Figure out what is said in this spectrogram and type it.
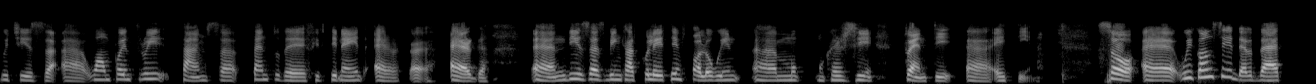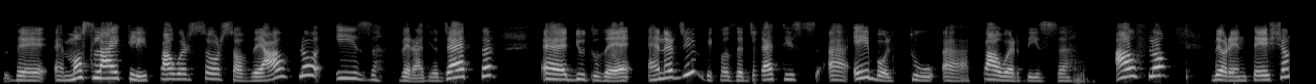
which is 1.3 times 10 to the 15 erg, erg. And this has been calculated following Mukherjee 2018. So uh, we consider that the uh, most likely power source of the outflow is the radio jet uh, due to the energy because the jet is uh, able to uh, power this uh, outflow, the orientation,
